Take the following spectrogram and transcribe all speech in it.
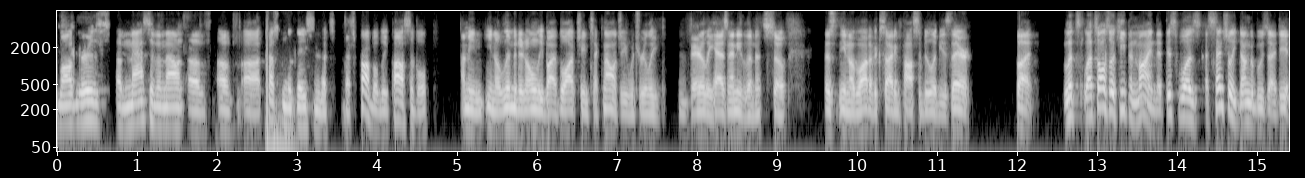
while there is a massive amount of of uh, customization that's that's probably possible, I mean, you know, limited only by blockchain technology, which really barely has any limits. So there's you know a lot of exciting possibilities there. But let's let's also keep in mind that this was essentially Dungaboo's idea.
